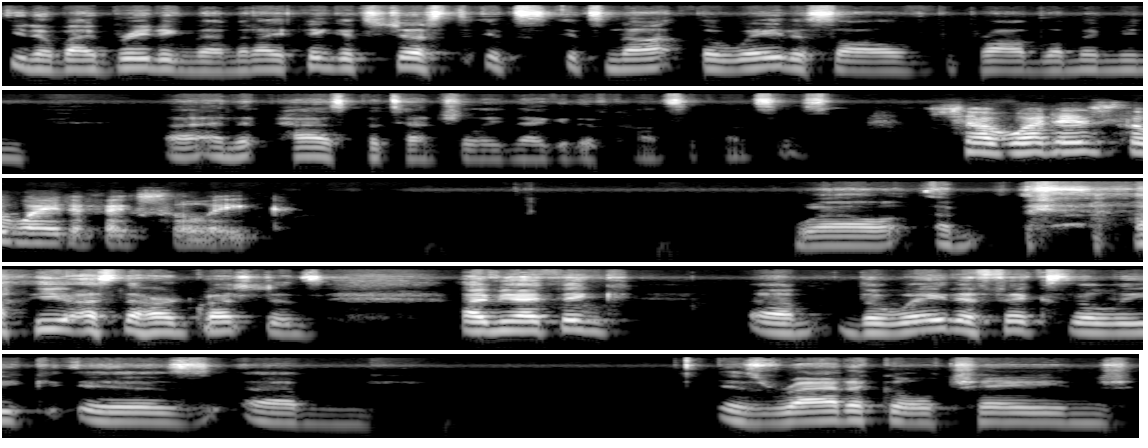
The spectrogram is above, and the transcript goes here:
you know by breeding them, and I think it's just it's it's not the way to solve the problem. I mean, uh, and it has potentially negative consequences. So, what is the way to fix the leak? Well, um, you ask the hard questions. I mean, I think um, the way to fix the leak is um, is radical change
